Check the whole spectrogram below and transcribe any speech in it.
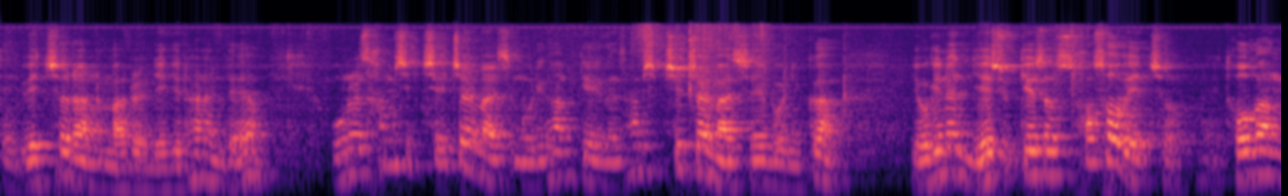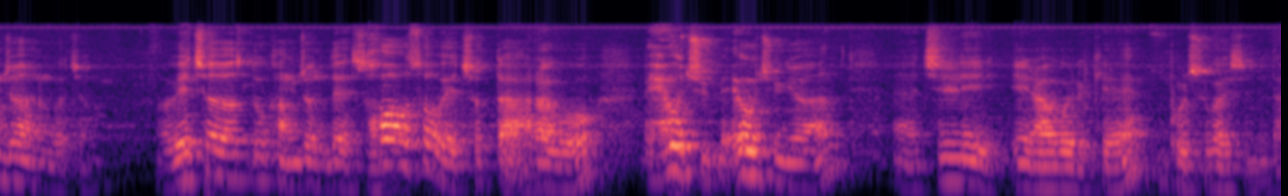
때 외쳐라는 말을 얘기를 하는데요. 오늘 37절 말씀 우리가 함께 읽은 37절 말씀에 보니까 여기는 예수께서 서서 외쳐 더 강조하는 거죠. 외쳐도 강조인데 서서 외쳤다라고 매우 주, 매우 중요한 진리라고 이렇게 볼 수가 있습니다.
